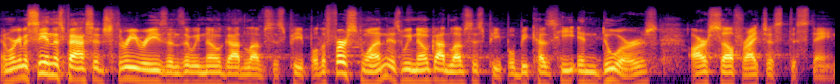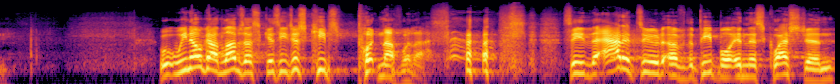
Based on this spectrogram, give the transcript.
And we're going to see in this passage three reasons that we know God loves his people. The first one is we know God loves his people because he endures our self righteous disdain. We know God loves us because he just keeps putting up with us. See, the attitude of the people in this question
